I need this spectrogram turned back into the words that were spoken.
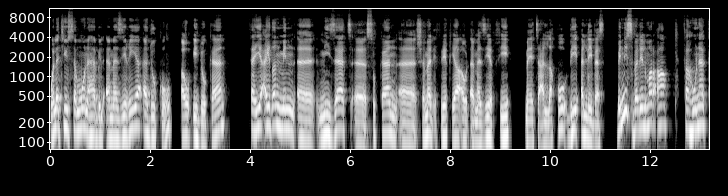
والتي يسمونها بالأمازيغية أدوكو أو إيدوكان فهي أيضا من آه، ميزات آه، سكان آه، شمال إفريقيا أو الأمازيغ في ما يتعلق باللباس. بالنسبة للمرأة فهناك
